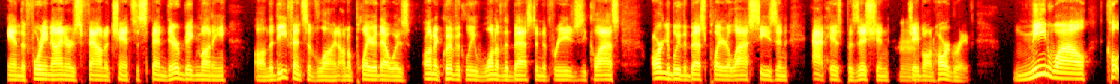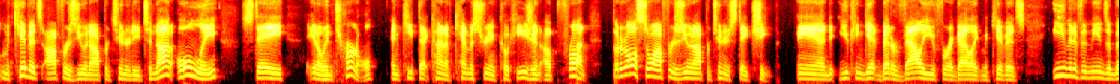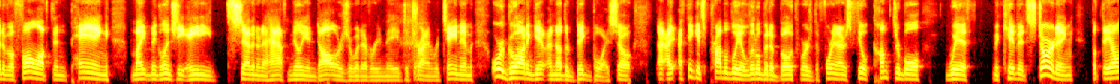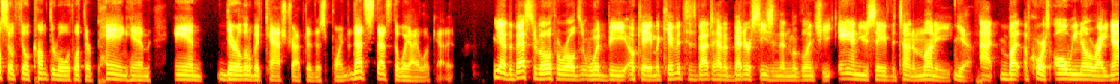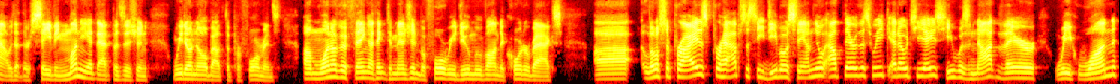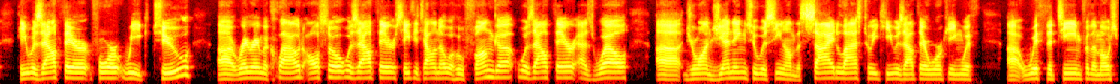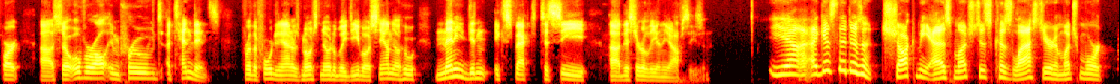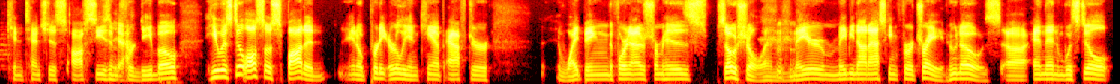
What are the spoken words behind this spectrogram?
And the 49ers found a chance to spend their big money on the defensive line on a player that was unequivocally one of the best in the free agency class, arguably the best player last season at his position, mm. Javon Hargrave. Meanwhile, Colt McKivitz offers you an opportunity to not only stay, you know, internal and keep that kind of chemistry and cohesion up front, but it also offers you an opportunity to stay cheap. And you can get better value for a guy like McKivitz, even if it means a bit of a fall off than paying Mike McGlinchey $87.5 million or whatever he made to try and retain him or go out and get another big boy. So I, I think it's probably a little bit of both, whereas the 49ers feel comfortable with McKivitz starting, but they also feel comfortable with what they're paying him, and they're a little bit cash trapped at this point. That's that's the way I look at it. Yeah, the best of both worlds would be okay. McKivitz is about to have a better season than McGlinchey, and you saved a ton of money. Yeah. At but of course, all we know right now is that they're saving money at that position. We don't know about the performance. Um, one other thing I think to mention before we do move on to quarterbacks. Uh, a little surprised, perhaps, to see Deebo Samuel out there this week at OTAs. He was not there week one. He was out there for week two. Uh, Ray Ray McCloud also was out there. Safety Talanoa Hufanga was out there as well. Uh, Jauan Jennings, who was seen on the side last week, he was out there working with uh, with the team for the most part. Uh, so overall, improved attendance for the 49ers, most notably Deebo Samuel, who many didn't expect to see uh, this early in the offseason. Yeah, I guess that doesn't shock me as much just because last year in a much more contentious offseason yeah. for Deebo, he was still also spotted, you know, pretty early in camp after wiping the 49ers from his social and may or maybe not asking for a trade. Who knows? Uh, and then was still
